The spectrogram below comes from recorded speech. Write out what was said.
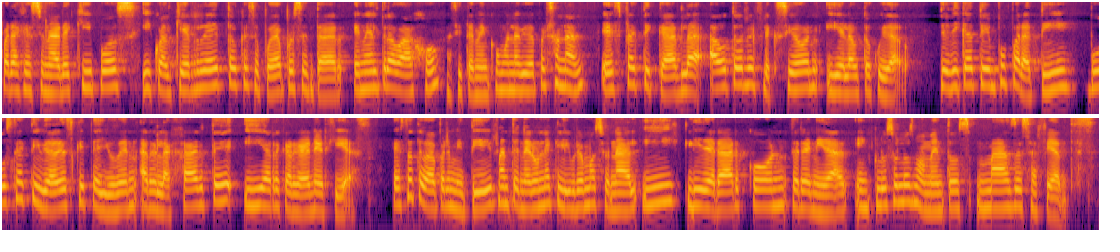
para gestionar equipos y cualquier reto que se pueda presentar en el trabajo, así también como en la vida personal, es practicar la autorreflexión y el autocuidado. Dedica tiempo para ti, busca actividades que te ayuden a relajarte y a recargar energías. Esto te va a permitir mantener un equilibrio emocional y liderar con serenidad, incluso en los momentos más desafiantes.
